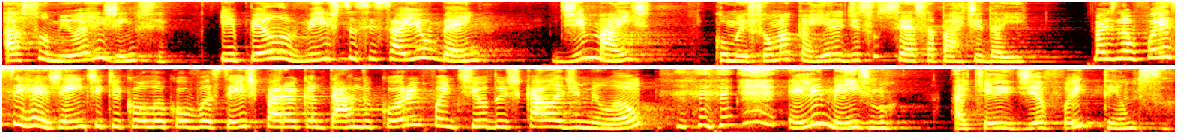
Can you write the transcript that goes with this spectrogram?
assumiu a regência. E pelo visto se saiu bem. Demais! Começou uma carreira de sucesso a partir daí. Mas não foi esse regente que colocou vocês para cantar no coro infantil do Scala de Milão? ele mesmo. Aquele dia foi tenso.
